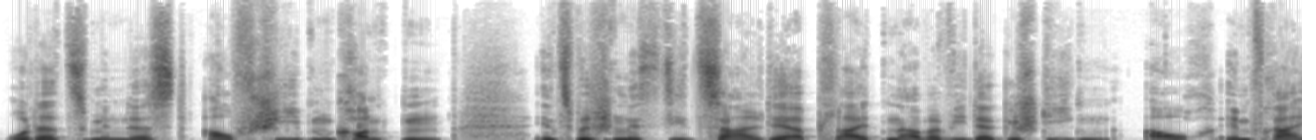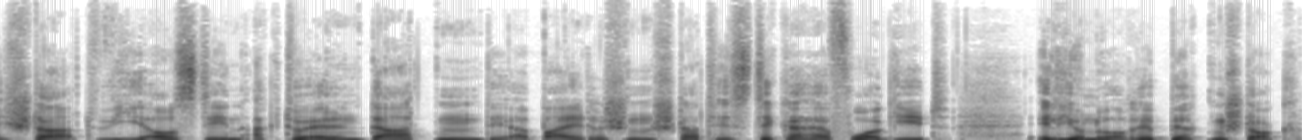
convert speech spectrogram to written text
oder zumindest aufschieben konnten. Inzwischen ist die Zahl der Pleiten aber wieder gestiegen, auch im Freistaat, wie aus den aktuellen Daten der bayerischen Statistiker hervorgeht. Eleonore Birkenstock.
